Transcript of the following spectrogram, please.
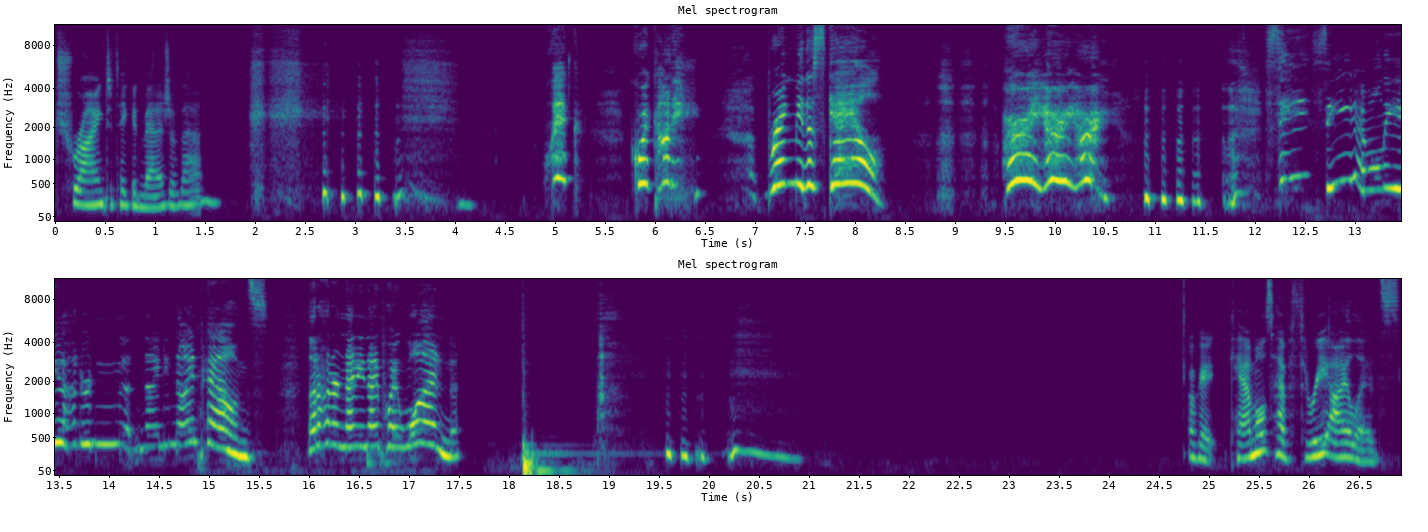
trying to take advantage of that? quick, quick, honey, bring me the scale. Hurry, hurry, hurry. see, see, I'm only 199 pounds, not 199.1. okay, camels have three eyelids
